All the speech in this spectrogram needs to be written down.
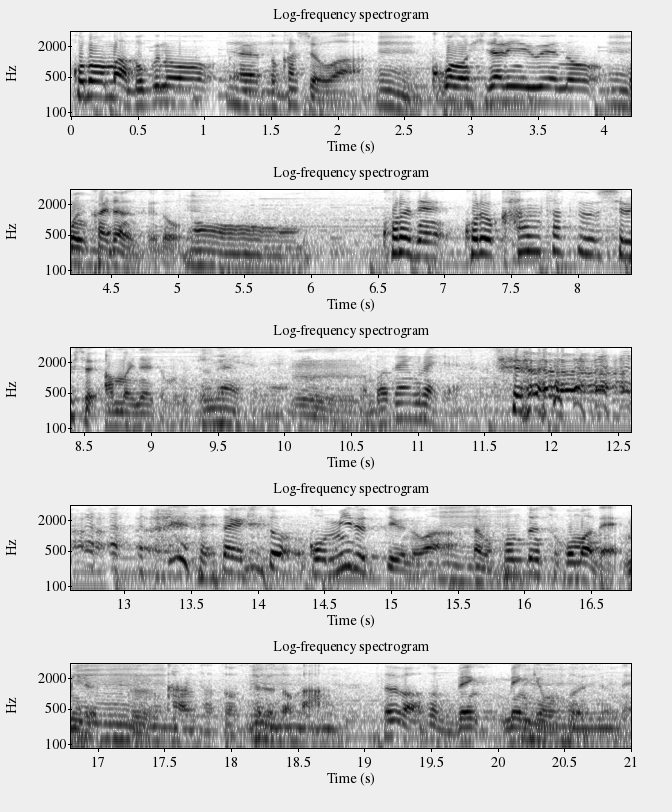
このまあ僕の、うんえー、とカシオはうん。ここの左上のここに書いてあるんですけど、おこれねこれを観察してる人あんまりいないと思うんですよね。ないですよね、うん。バタぐらいじゃないですか。だから人こう見るっていうのは、うん。多分本当にそこまで見る、うんうん観察をするとか、例えばその勉勉強もそうですよね、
